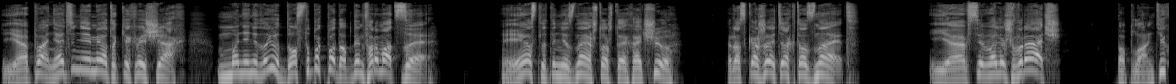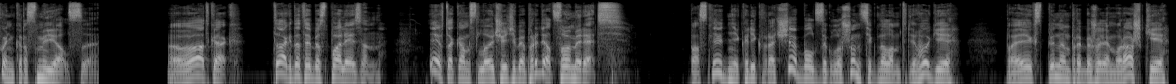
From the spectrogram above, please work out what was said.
«Я понятия не имею о таких вещах! Мне не дают доступа к подобной информации! Если ты не знаешь то, что я хочу, расскажи о тех, кто знает!» «Я всего лишь врач!» Поплан тихонько рассмеялся. «Вот как! Тогда ты бесполезен. И в таком случае тебе придётся умереть!» Последний крик врача был заглушен сигналом тревоги, по их спинам пробежали мурашки,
